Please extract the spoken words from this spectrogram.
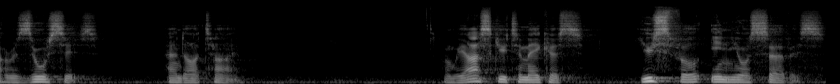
our resources, and our time. And we ask you to make us useful in your service,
